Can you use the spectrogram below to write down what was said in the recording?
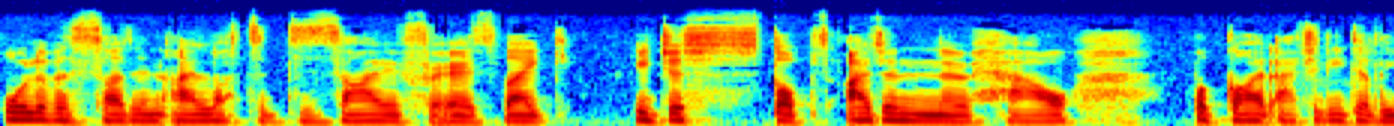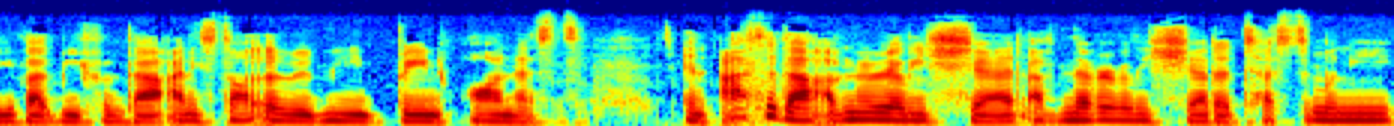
all of a sudden, I lost a desire for it. Like it just stopped. I don't know how, But God actually delivered me from that. And it started with me being honest. And after that, I've never really shared, I've never really shared a testimony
